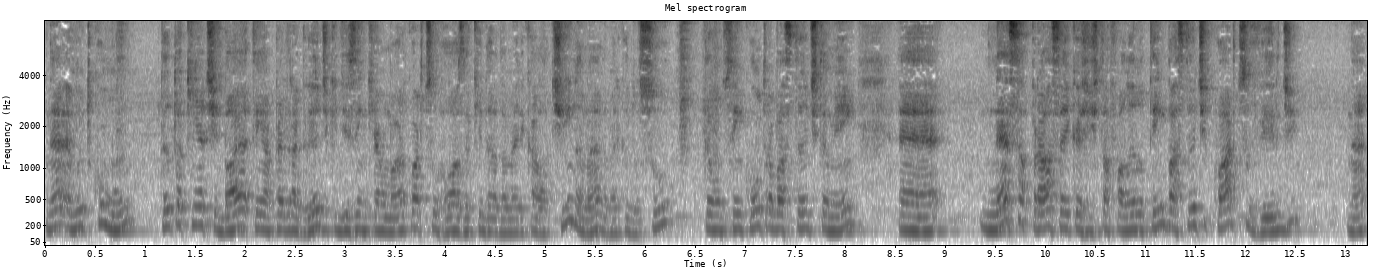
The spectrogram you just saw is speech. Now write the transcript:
né, é muito comum. Tanto aqui em Atibaia tem a Pedra Grande, que dizem que é o maior quartzo rosa aqui da, da América Latina, né, da América do Sul. Então você encontra bastante também. É, nessa praça aí que a gente está falando tem bastante quartzo verde, né?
